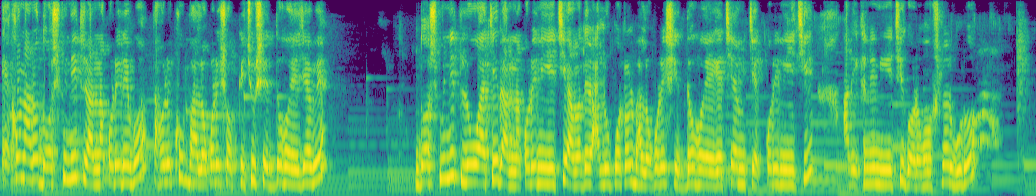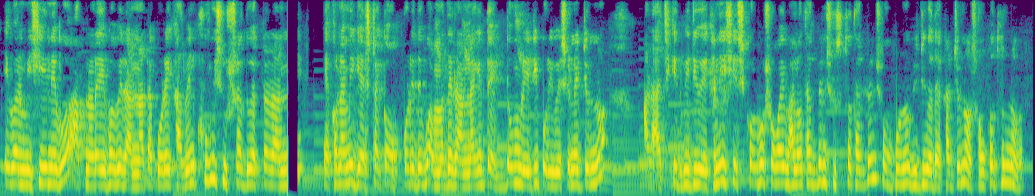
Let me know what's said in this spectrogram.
এখন আরও দশ মিনিট রান্না করে নেব, তাহলে খুব ভালো করে সব কিছু সেদ্ধ হয়ে যাবে। দশ মিনিট লো আছে রান্না করে নিয়েছি। আমাদের আলু পটল ভালো করে সেদ্ধ হয়ে গেছে, আমি চেক করে নিয়েছি। আর এখানে নিয়েছি গরম মশলার গুঁড়ো। এবার মিশিয়ে নেব। আপনারা এভাবে রান্নাটা করে খাবেন। খুবই সুস্বাদু একটা রান্না। এখন আমি গ্যাসটাকে অফ করে দেব। আমাদের রান্না কিন্তু একদম রেডি পরিবেশনের জন্য। আর আজকের ভিডিও এখানেই শেষ করব। সবাই ভালো থাকবেন, সুস্থ থাকবেন। সম্পূর্ণ ভিডিও দেখার জন্য অসংখ্য ধন্যবাদ।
